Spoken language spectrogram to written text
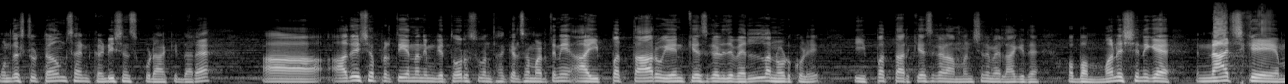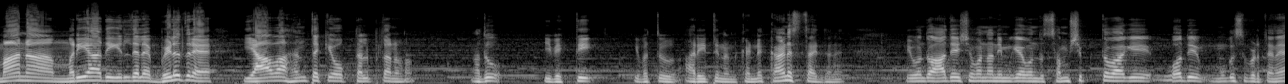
ಒಂದಷ್ಟು ಟರ್ಮ್ಸ್ ಆ್ಯಂಡ್ ಕಂಡೀಷನ್ಸ್ ಕೂಡ ಹಾಕಿದ್ದಾರೆ. ಆ ಆದೇಶ ಪ್ರತಿಯನ್ನು ನಿಮಗೆ ತೋರಿಸುವಂತಹ ಕೆಲಸ ಮಾಡ್ತೀನಿ. ಆ ಇಪ್ಪತ್ತಾರು ಏನು ಕೇಸ್ಗಳಿದ್ದಾವೆ ಎಲ್ಲ ನೋಡ್ಕೊಳ್ಳಿ. ಈ ಇಪ್ಪತ್ತಾರು ಕೇಸ್ಗಳು ಆ ಮನುಷ್ಯನ ಮೇಲೆ ಆಗಿದೆ. ಒಬ್ಬ ಮನುಷ್ಯನಿಗೆ ನಾಚಿಕೆ, ಮಾನ, ಮರ್ಯಾದೆ ಇಲ್ದಲೆ ಬೆಳೆದ್ರೆ ಯಾವ ಹಂತಕ್ಕೆ ಹೋಗಿ ತಲುಪ್ತಾನೋ ಅದು ಈ ವ್ಯಕ್ತಿ ಇವತ್ತು ಆ ರೀತಿ ನನ್ನ ಕಣ್ಣಿಗೆ ಕಾಣಿಸ್ತಾ ಇದ್ದಾನೆ. ಈ ಒಂದು ಆದೇಶವನ್ನು ನಿಮಗೆ ಒಂದು ಸಂಕ್ಷಿಪ್ತವಾಗಿ ಓದಿ ಮುಗಿಸ್ಬಿಡ್ತೇನೆ.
